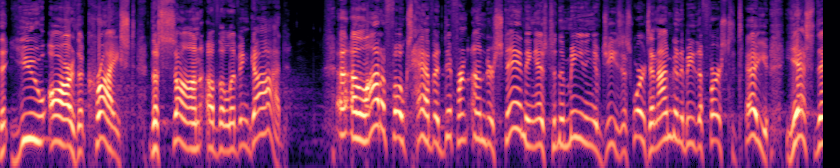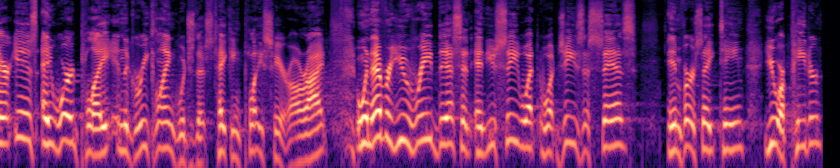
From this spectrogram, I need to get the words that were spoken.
that you are the Christ, the Son of the living God. A lot of folks have a different understanding as to the meaning of Jesus' words, and I'm going to be the first to tell you yes, there is a wordplay in the Greek language that's taking place here, all right? Whenever you read this and, and you see what, what Jesus says in verse 18, you are Peter.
